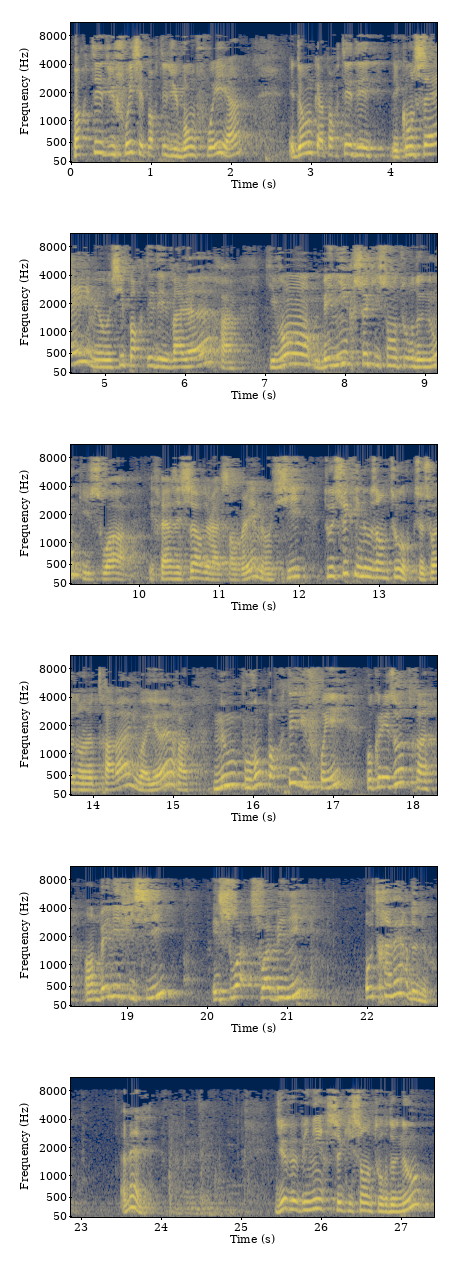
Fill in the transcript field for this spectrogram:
Porter du fruit, c'est porter du bon fruit, hein et donc apporter des, des, conseils, mais aussi porter des valeurs qui vont bénir ceux qui sont autour de nous, qu'ils soient des frères et sœurs de l'Assemblée, mais aussi tous ceux qui nous entourent, que ce soit dans notre travail ou ailleurs. Nous pouvons porter du fruit pour que les autres en bénéficient et soient, soient bénis au travers de nous. Amen. Dieu veut bénir ceux qui sont autour de nous,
